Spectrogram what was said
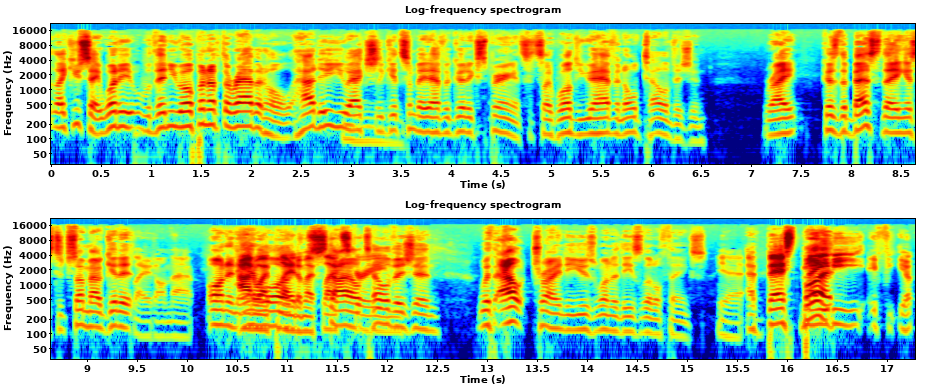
like you say, what do you? well, Then you open up the rabbit hole. How do you actually get mm. somebody to have a good experience? It's like, well, do you have an old television, right? Because the best thing is to somehow get it played on that on an How analog on style television without trying to use one of these little things. Yeah, at best, But- maybe if yep.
